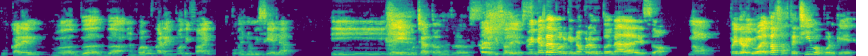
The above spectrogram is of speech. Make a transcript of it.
buscar en nos puedes buscar en Spotify, pues no mi ciela, y, y ahí escuchar todos nuestros episodios. Me encanta porque no preguntó nada de eso, No, pero igual pasaste chivo porque,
